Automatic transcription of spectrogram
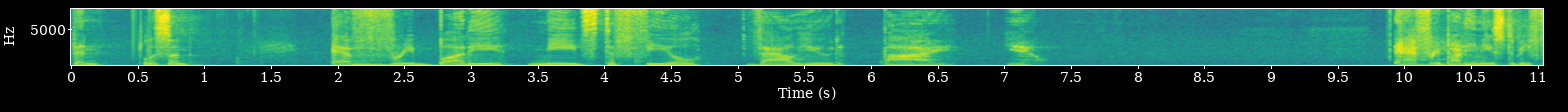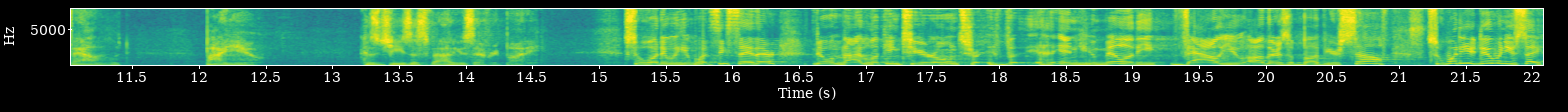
then listen, everybody needs to feel valued by you. Everybody needs to be valued by you because Jesus values everybody. So what do we, what's he say there? No, not looking to your own, in humility, value others above yourself. So what do you do when you say,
